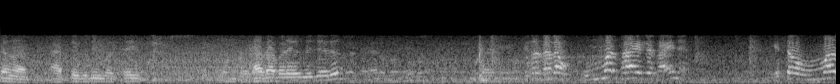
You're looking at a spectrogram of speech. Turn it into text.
ઉમર આટલી બધી મત થઈ. હાંકા પડે એવું નહીં જોયેલું? દાદા ઉંમર થાય એટલે થાય ને. એ તો ઉંમર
